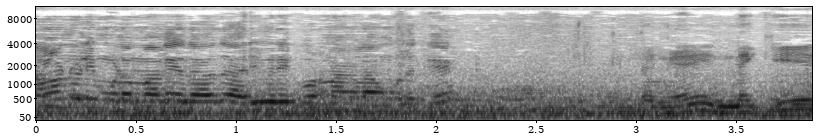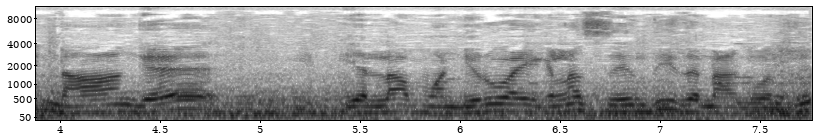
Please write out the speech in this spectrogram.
காணொலி மூலமாக ஏதாவது அறிவுரை கூறினாங்களா? உங்களுக்கு? இல்லைங்க இன்னைக்கு நாங்க எல்லா நிர்வாகிகள்லாம் சேர்ந்து இதை நாங்க வந்து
